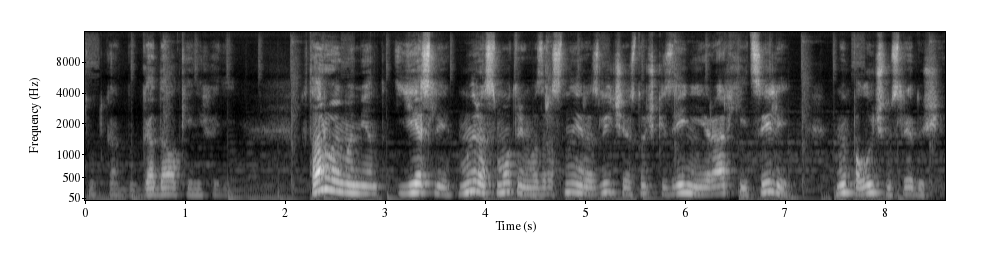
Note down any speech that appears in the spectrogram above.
тут как бы гадалки не ходи. Второй момент. Если мы рассмотрим возрастные различия с точки зрения иерархии целей, мы получим следующее.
